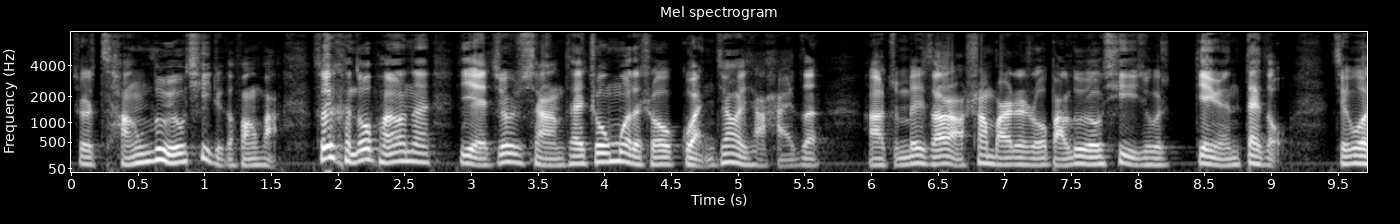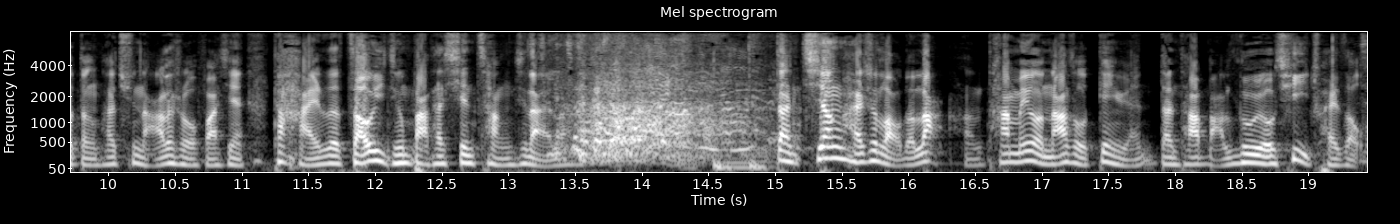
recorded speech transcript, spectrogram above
就是藏路由器这个方法，所以很多朋友呢也就是想在周末的时候管教一下孩子啊，准备早早上班的时候把路由器就是电源带走，结果等他去拿的时候，发现他孩子早已经把他先藏起来了，但姜还是老的辣啊，他没有拿走电源，但他把路由器揣走了。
